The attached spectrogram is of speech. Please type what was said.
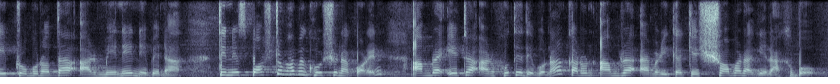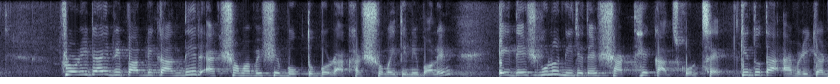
এই প্রবণতা আর মেনে নেবে না। তিনি স্পষ্টভাবে ঘোষণা করেন, আমরা এটা আর হতে দেব না, কারণ আমরা আমেরিকাকে সবার আগে রাখব। ফ্লোরিডায় রিপাবলিকানদের এক সমাবেশে বক্তব্য রাখার সময় তিনি বলেন, এই দেশগুলো নিজেদের স্বার্থে কাজ করছে, কিন্তু তা আমেরিকার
